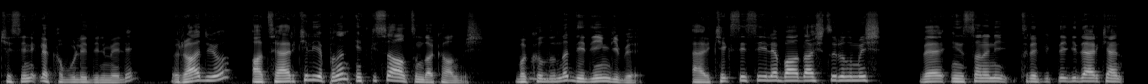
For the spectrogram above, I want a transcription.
kesinlikle kabul edilmeli. Radyo ataerkil yapının etkisi altında kalmış. Bakıldığında dediğin gibi erkek sesiyle bağdaştırılmış ve insan hani trafikte giderken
